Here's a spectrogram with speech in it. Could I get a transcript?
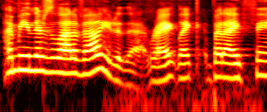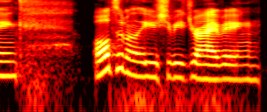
I mean, there's a lot of value to that, right? Like, but I think ultimately you should be driving.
